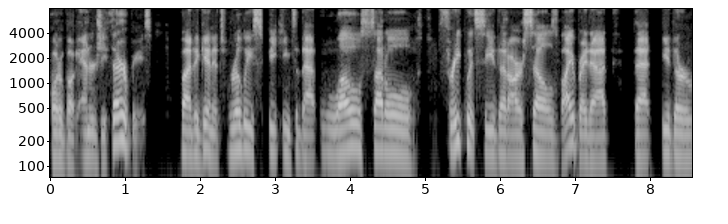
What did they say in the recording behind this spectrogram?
quote unquote energy therapies. But again, it's really speaking to that low, subtle frequency that our cells vibrate at that either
